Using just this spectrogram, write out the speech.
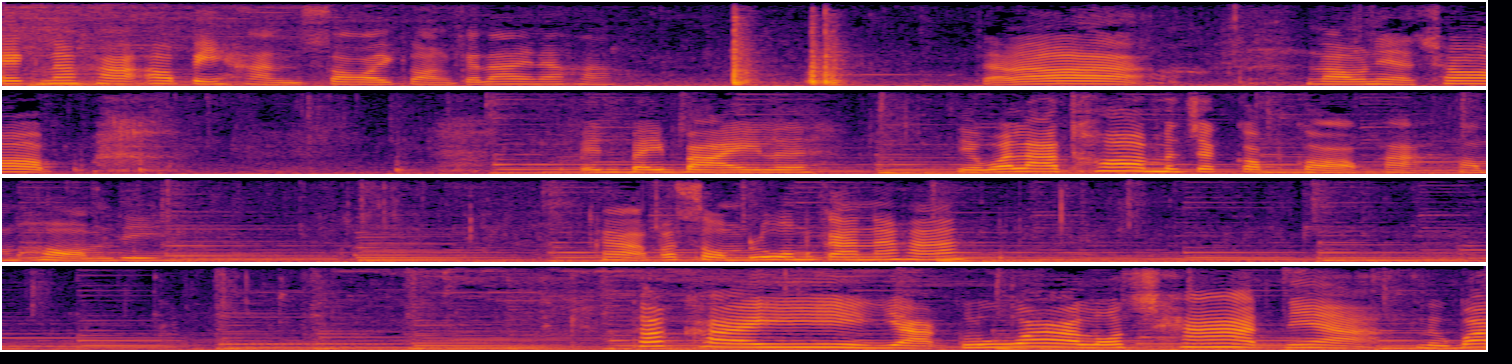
ล็กๆนะคะ เอาไปหั่นซอยก่อนก็ได้นะคะ แต่ว่าเราเนี่ยชอบ เป็นใบๆเลย เดี๋ยวเวลาทอดมันจะกรอบๆค่ะ หอมๆดี ค่ะ ผสมรวมกันนะคะ ถ้าใครอยากรู้ว่ารสชาติเนี่ย หรือว่า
